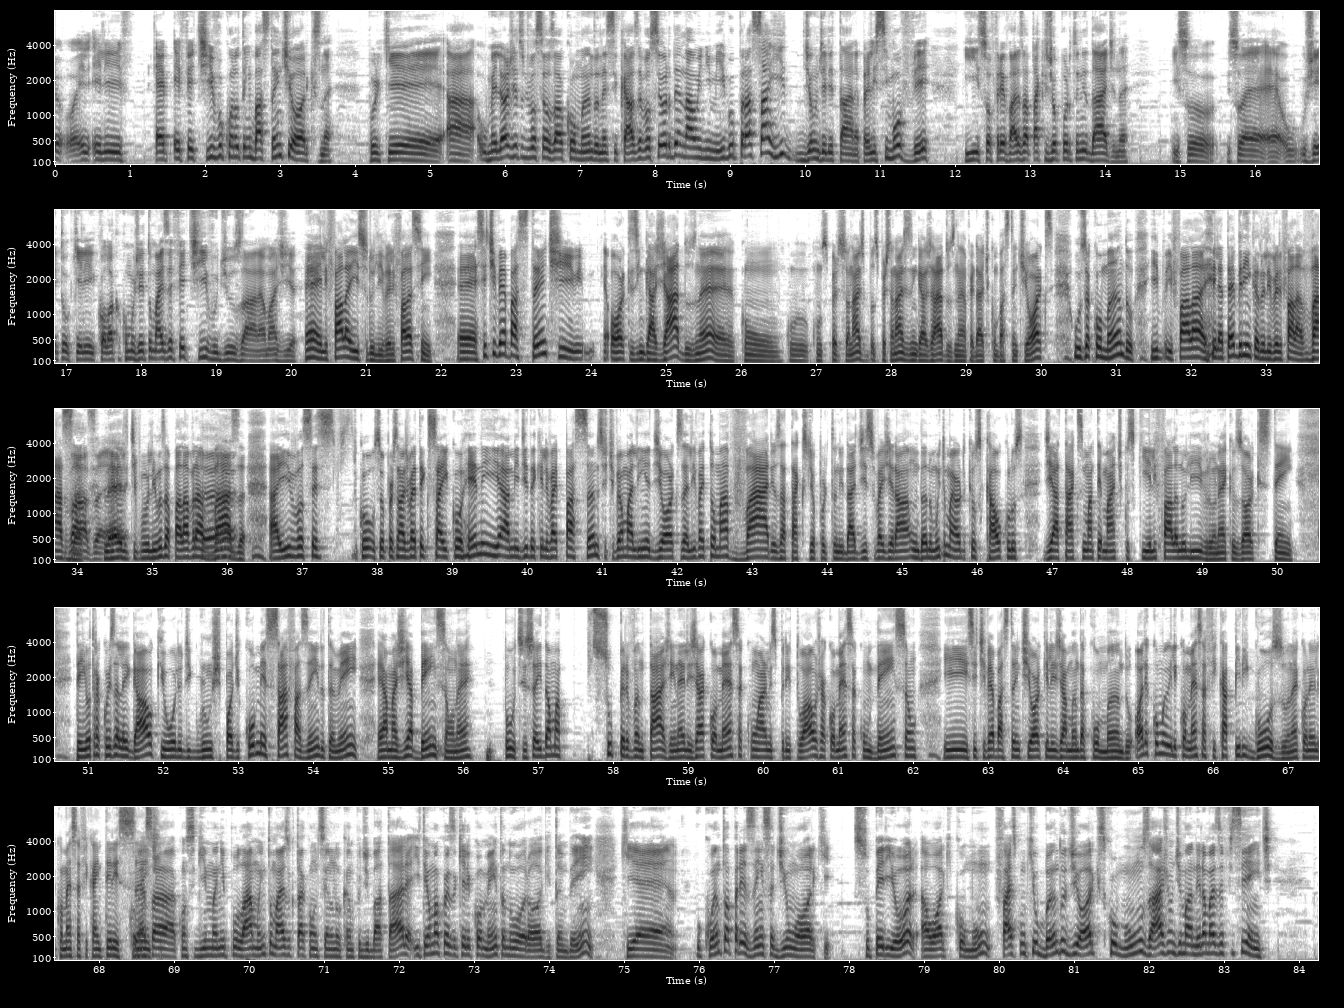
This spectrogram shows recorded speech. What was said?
ele é efetivo quando tem bastante orcs, né? Porque a, o melhor jeito de você usar o comando nesse caso é você ordenar o inimigo para sair de onde ele tá, né? Para ele se mover e sofrer vários ataques de oportunidade, né? Isso, isso é, é, o jeito que ele coloca como o jeito mais efetivo de usar né, a magia. É, ele fala isso do livro. Ele fala assim: é, se tiver bastante orcs engajados, né, com, com, com, os personagens, os personagens engajados, né, na verdade, com bastante orcs, usa comando e, e fala. Ele até brinca no livro, ele fala vaza. Vaza, né? É. Ele, tipo, ele usa a palavra vaza. Aí você, o seu personagem vai ter que sair correndo e à medida que ele vai passando, se tiver uma linha de orcs ali, vai tomar vários ataques de oportunidade. Isso vai vai gerar um dano muito maior do que os cálculos de ataques matemáticos que ele fala no livro, né? Que os orcs têm. Tem outra coisa legal que o olho de Grunch pode começar fazendo também, é a magia Benção, né? Putz, isso aí dá uma super vantagem, né? Ele já começa com arma espiritual, já começa com bênção e se tiver bastante orc ele já manda comando. Olha como ele começa a ficar perigoso, né? Quando ele começa a ficar interessante. Começa a conseguir manipular muito mais o que tá acontecendo no campo de batalha. E tem uma coisa que ele comenta no Orog também, que é o quanto a presença de um orc superior ao orc comum faz com que o bando de orcs comuns ajam de maneira mais eficiente.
